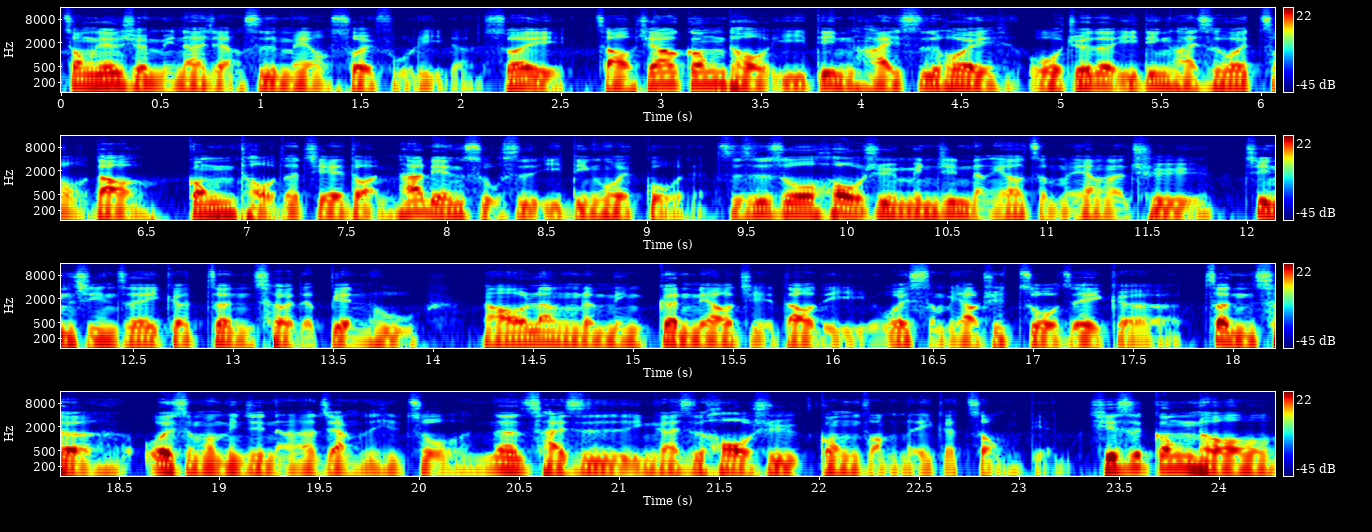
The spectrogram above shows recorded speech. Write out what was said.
中间选民来讲是没有说服力的。所以藻礁公投一定还是会，我觉得一定还是会走到公投的阶段，他联署是一定会过的，只是说后续民进党要怎么样的去进行这一个政策的辩护。然后让人民更了解到底为什么要去做这个政策，为什么民进党要这样子去做，那才是应该是后续攻防的一个重点。其实公投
